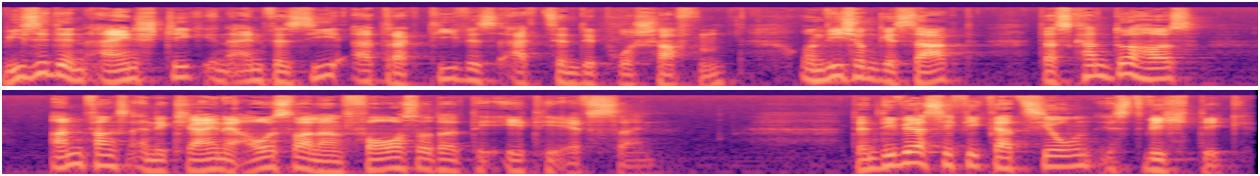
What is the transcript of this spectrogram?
wie Sie den Einstieg in ein für Sie attraktives Aktiendepot schaffen. Und wie schon gesagt, das kann durchaus anfangs eine kleine Auswahl an Fonds oder ETFs sein. Denn Diversifikation ist wichtig,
